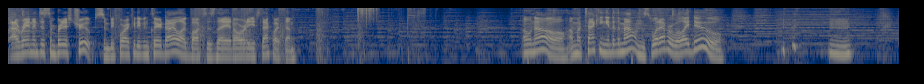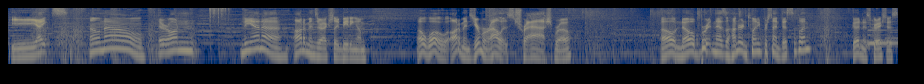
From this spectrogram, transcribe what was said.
I ran into some British troops, and before I could even clear dialogue boxes, they had already stack wiped them. Oh no, I'm attacking into the mountains. Whatever will I do? hmm. Yikes. Oh no, they're on Vienna. Ottomans are actually beating them. Oh, whoa, Ottomans, your morale is trash, bro. Oh no, Britain has 120% discipline? Goodness gracious.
